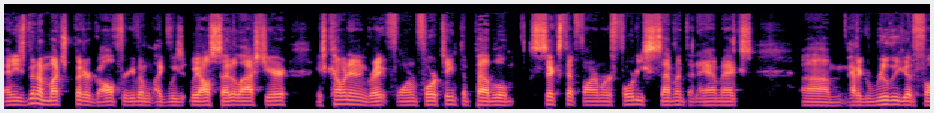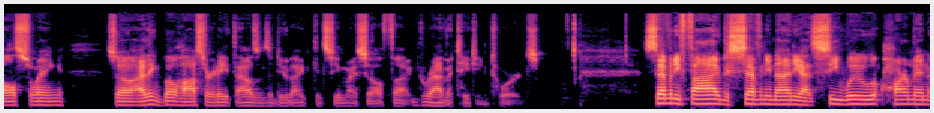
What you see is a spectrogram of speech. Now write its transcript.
And he's been a much better golfer, even like we, we all said it last year. He's coming in in great form 14th at Pebble, 6th at Farmers, 47th at Amex. Um, had a really good fall swing. So I think Beau Hossler at 8,000 is a dude I could see myself uh, gravitating towards. 75 to 79, you got Siwoo, Harmon,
